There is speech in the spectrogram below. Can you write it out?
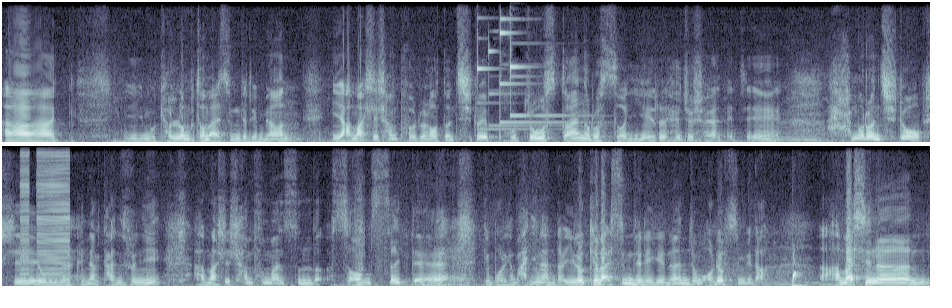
아, 이 뭐 결론부터 말씀드리면 음. 이 아마씨 샴푸를 어떤 치료의 보조 수단으로서 이해를 해주셔야 되지. 음. 아무런 치료 없이 우리가 네. 그냥 단순히 아마씨 샴푸만 쓴다, 썼을 때 네. 이렇게 머리가 많이 난다 이렇게 말씀드리기는 좀 어렵습니다. 음. 아, 아마 씨는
